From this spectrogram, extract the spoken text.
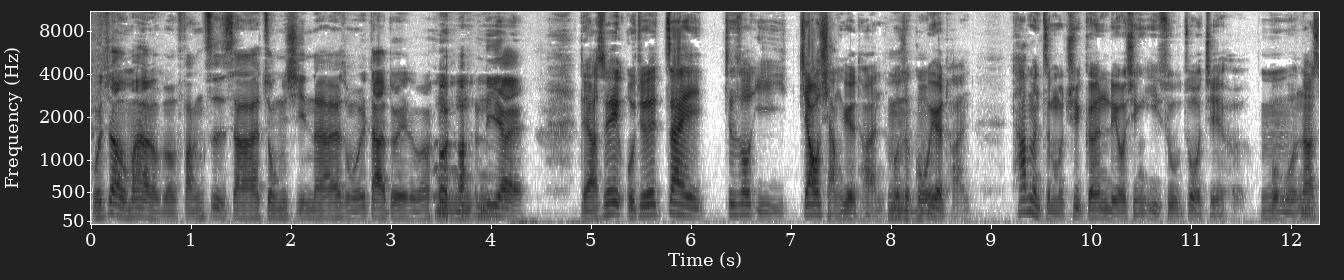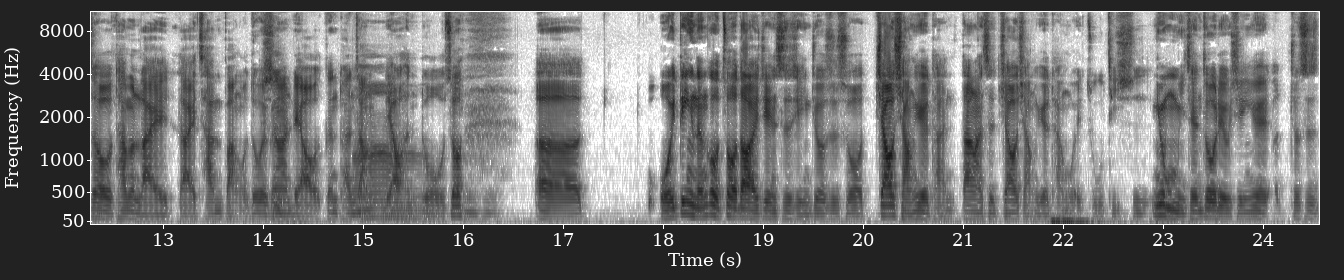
我知道我们还有什么防自杀中心啊，什么一大堆什么，很 厉害。对啊，所以我觉得在就是说，以交响乐团或者国乐团。他们怎么去跟流行艺术做结合？我我那时候他们来来参访，我都会跟他聊，跟团长聊很多。我说，呃，我一定能够做到一件事情，就是说，交响乐团当然是交响乐团为主体，是因为我们以前做流行音乐，就是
